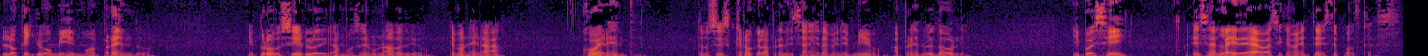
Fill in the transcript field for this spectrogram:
lo que yo mismo aprendo y producirlo, digamos, en un audio de manera coherente. Entonces creo que el aprendizaje también es mío, aprendo el doble. Y pues sí, esa es la idea básicamente de este podcast.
